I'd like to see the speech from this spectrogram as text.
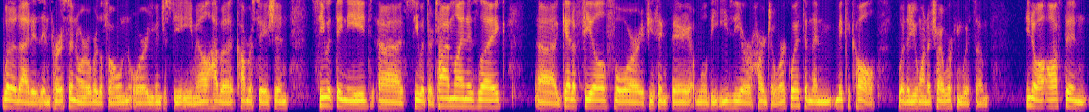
whether that is in person or over the phone or even just via email. Have a conversation, see what they need, uh, see what their timeline is like. Uh, get a feel for if you think they will be easy or hard to work with, and then make a call whether you want to try working with them. You know, often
